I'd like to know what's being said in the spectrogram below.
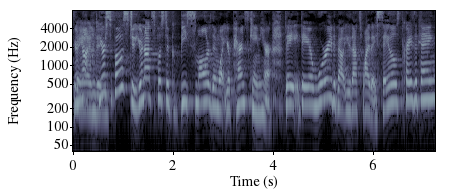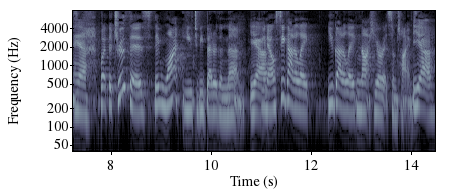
You're not, you're supposed to. You're not supposed to be smaller than what your parents came here. They, they are worried about you. That's why they say those crazy things. Yeah. But the truth is they want you to be better than them. Yeah. You know, so you gotta like, you gotta like not hear it sometimes Yeah.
